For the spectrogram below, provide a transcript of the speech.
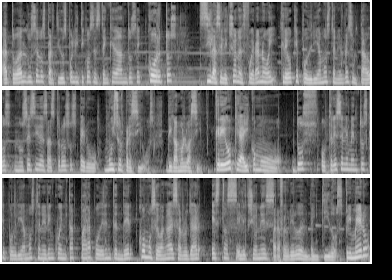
a todas luces los partidos políticos estén quedándose cortos si las elecciones fueran hoy, creo que podríamos tener resultados, no sé si desastrosos, pero muy sorpresivos, digámoslo así. Creo que hay como dos o tres elementos que podríamos tener en cuenta para poder entender cómo se van a desarrollar estas elecciones para febrero del 22. Primero,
